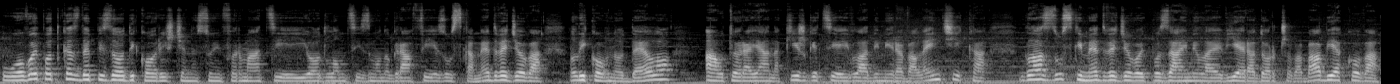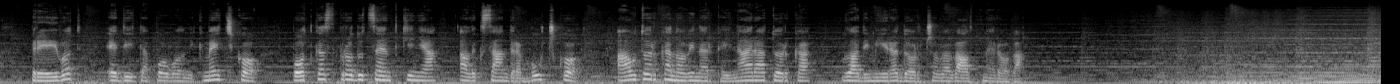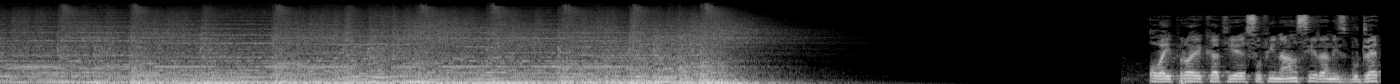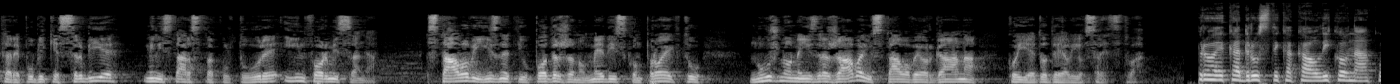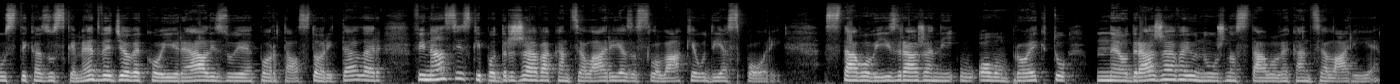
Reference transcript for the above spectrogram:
U ovoj podcast epizodi korišćene su informacije i odlomci iz monografije Zuska Medveđova, likovno delo, autora Jana Kišgecija i Vladimira Valenćika, glas Zuski Medveđovoj pozajmila je Vjera Dorčova-Babjakova, prevod Edita Povolnik-Mećko, podcast producentkinja Aleksandra Bučko, autorka, novinarka i naratorka Vladimira Dorčova-Valtnerova. Ovaj projekat je sufinansiran iz budžeta Republike Srbije, Ministarstva kulture i informisanja. Stavovi izneti u podržanom medijskom projektu nužno ne izražavaju stavove organa koji je dodelio sredstva. Projekat Rustika kao likovna akustika Zuske Medveđove koji realizuje portal Storyteller finansijski podržava Kancelarija za Slovake u dijaspori. Stavovi izražani u ovom projektu ne odražavaju nužno stavove kancelarije.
